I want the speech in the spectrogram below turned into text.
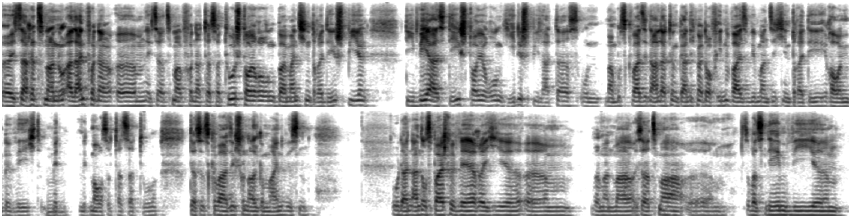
Äh, ich sage jetzt mal nur allein von der, ähm, ich sage jetzt mal von der Tastatursteuerung bei manchen 3D-Spielen, die WASD-Steuerung, jedes Spiel hat das und man muss quasi in der Anleitung gar nicht mehr darauf hinweisen, wie man sich in 3D-Räumen bewegt mhm. mit, mit Maus und Tastatur. Das ist quasi schon Allgemeinwissen. Oder ein anderes Beispiel wäre hier, ähm, wenn man mal, ich sag jetzt mal, ähm, sowas nehmen wie ähm,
